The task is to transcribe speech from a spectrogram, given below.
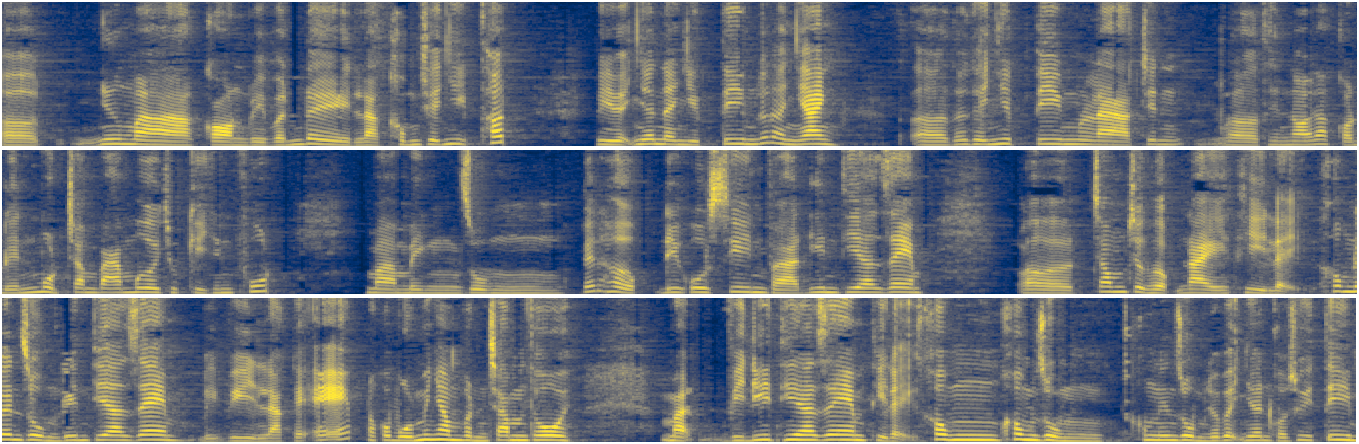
Uh, nhưng mà còn về vấn đề là khống chế nhịp thất vì bệnh nhân này nhịp tim rất là nhanh. Uh, tôi thấy nhịp tim là trên uh, thì nói là có đến 130 chu kỳ trên phút mà mình dùng kết hợp digoxin và diltiazem Ờ, trong trường hợp này thì lại không nên dùng diltiazem bởi vì là cái EF nó có 45% thôi. Mà vì diltiazem thì lại không không dùng không nên dùng cho bệnh nhân có suy tim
